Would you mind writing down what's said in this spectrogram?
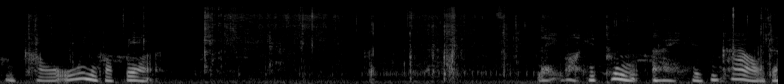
ผึ่งเขาอุ้ยนี่เขาแป้งไหนบอกเฮ็ดพึ่งอะไรเฮ็ดพึ่งข้าวจ้ะ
